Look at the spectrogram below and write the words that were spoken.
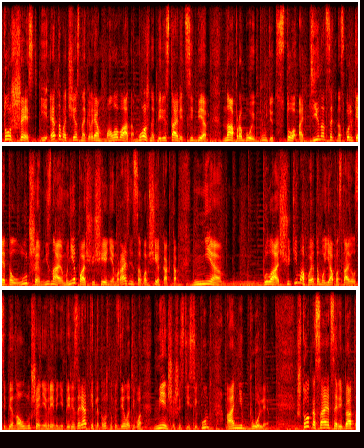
106. И этого, честно говоря, маловато. Можно переставить себе на пробой будет 111. Насколько это лучше, не знаю. Мне по ощущениям разница вообще как-то не была ощутима, поэтому я поставил себе на улучшение времени перезарядки для того, чтобы сделать его меньше 6 секунд, а не более. Что касается, ребят,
